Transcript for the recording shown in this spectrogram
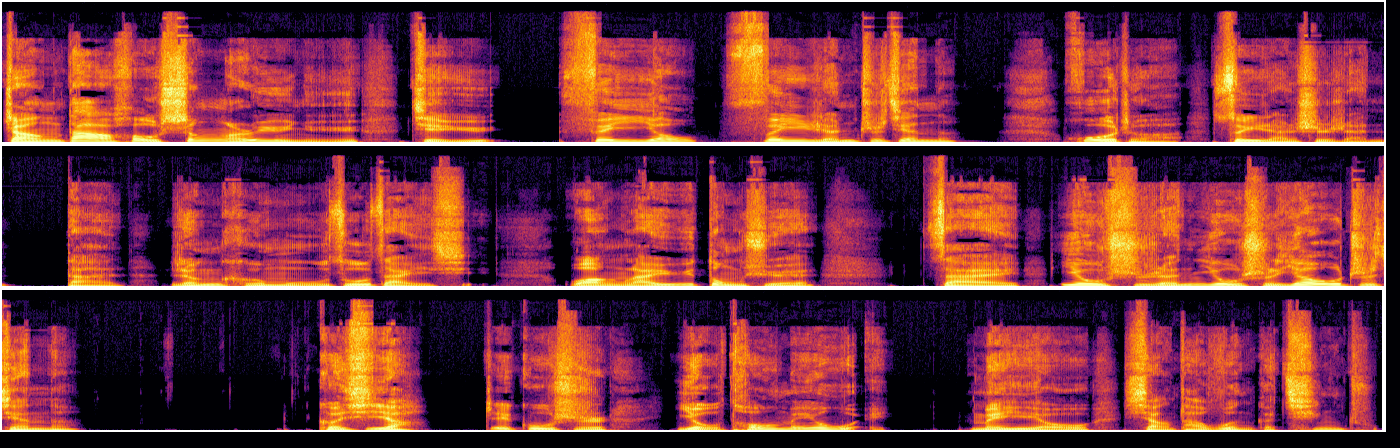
长大后生儿育女，介于非妖非人之间呢？或者虽然是人，但仍和母族在一起，往来于洞穴，在又是人又是妖之间呢？可惜呀，这故事有头没有尾，没有向他问个清楚。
